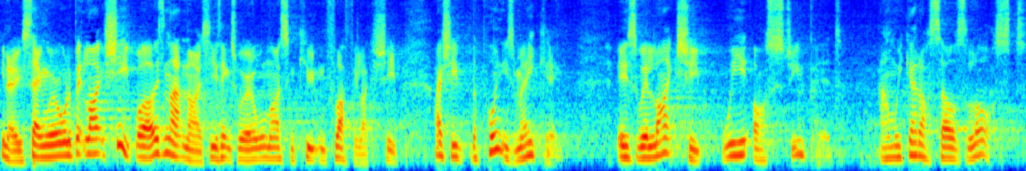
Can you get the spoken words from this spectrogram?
you know, he's saying we're all a bit like sheep. Well, isn't that nice? He thinks we're all nice and cute and fluffy like a sheep. Actually, the point he's making is we're like sheep. We are stupid and we get ourselves lost.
